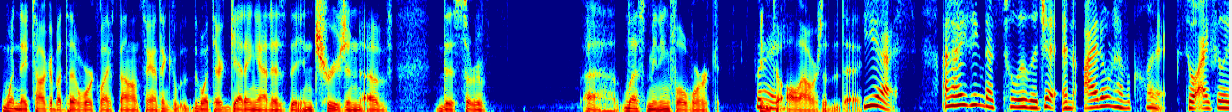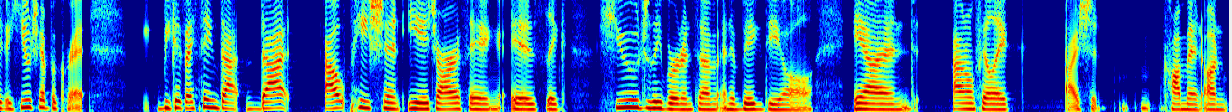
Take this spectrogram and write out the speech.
when they talk about the work life balancing, I think what they're getting at is the intrusion of this sort of uh, less meaningful work into all hours of the day. Yes. And I think that's totally legit. And I don't have a clinic. So I feel like a huge hypocrite because I think that that outpatient EHR thing is like hugely burdensome and a big deal. And I don't feel like I should comment on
